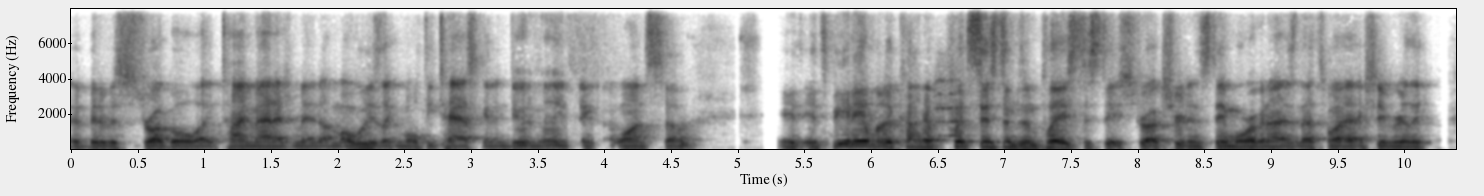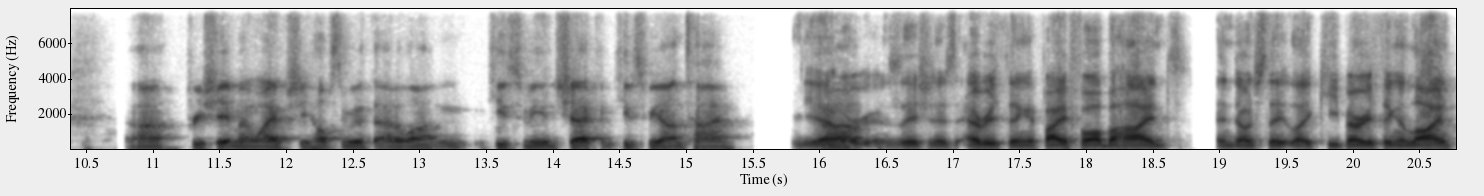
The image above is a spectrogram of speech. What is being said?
a bit of a struggle, like time management. I'm always like multitasking and doing a million things at once. So it, it's being able to kind of put systems in place to stay structured and stay more organized. And that's why I actually really uh, appreciate my wife. She helps me with that a lot and keeps me in check and keeps me on time. Yeah, uh, organization is everything. If I fall behind and don't stay like keep everything in line,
